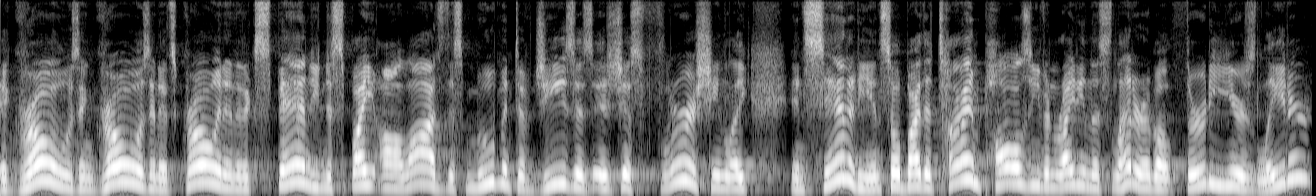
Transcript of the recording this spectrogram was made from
It grows and grows and it's growing and it's expanding despite all odds. This movement of Jesus is just flourishing like insanity. And so, by the time Paul's even writing this letter about 30 years later,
